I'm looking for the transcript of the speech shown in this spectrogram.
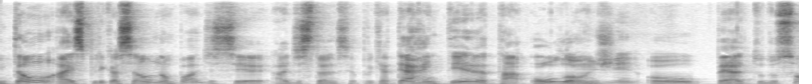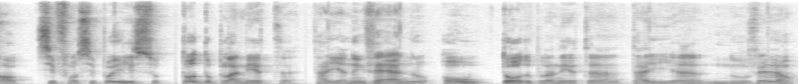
Então a explicação não pode ser a distância, porque a Terra inteira está ou longe ou perto do Sol. Se fosse por isso, todo o planeta estaria no inverno ou todo o planeta estaria no verão.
